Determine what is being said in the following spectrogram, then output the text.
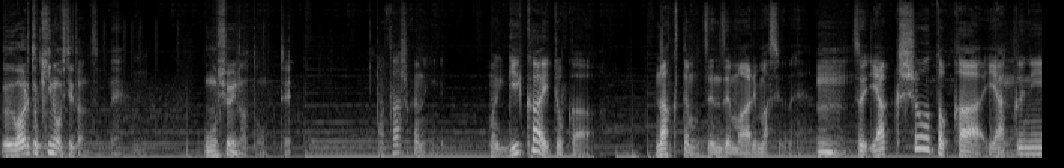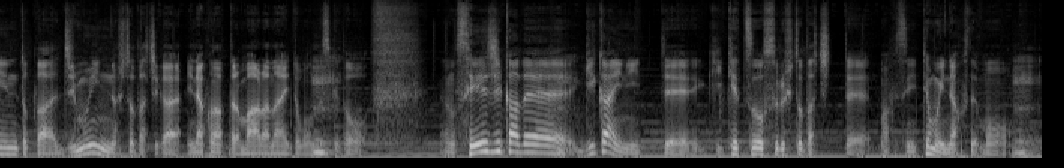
うん。割と機能してたんですよね。面白いなと思ってまあ確かに、まあ、議会とかなくても全然回りますよね。うん。それ役所とか役人とか事務員の人たちがいなくなったら回らないと思うんですけど、あの政治家で議会に行って議決をする人たちって、まあ、別にいてもいなくてもうん。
